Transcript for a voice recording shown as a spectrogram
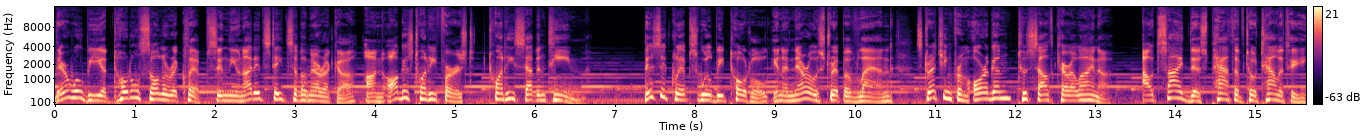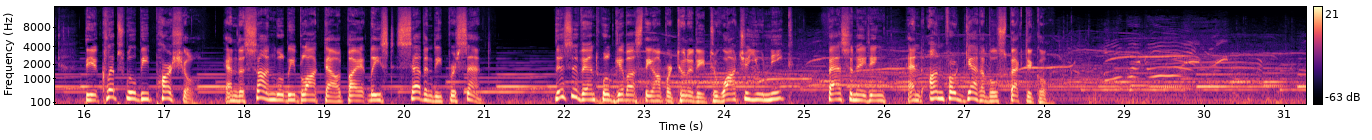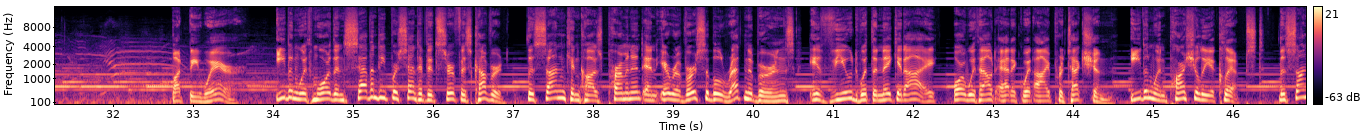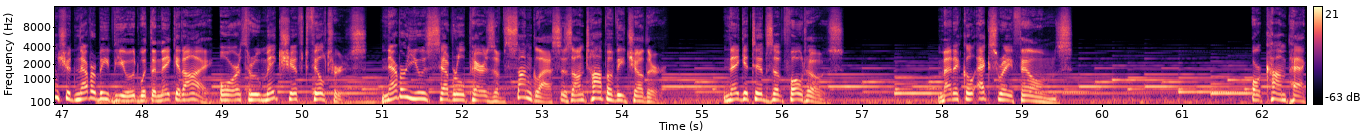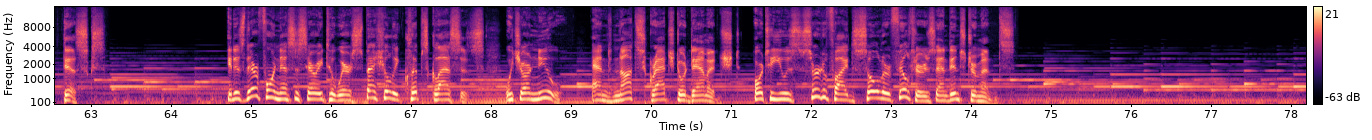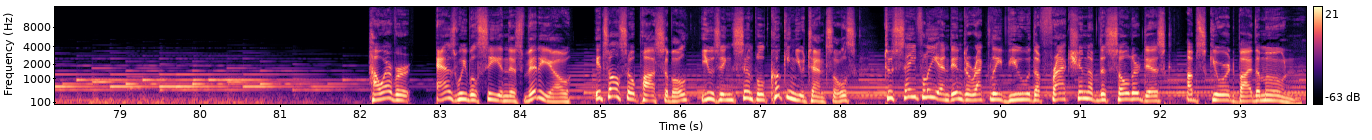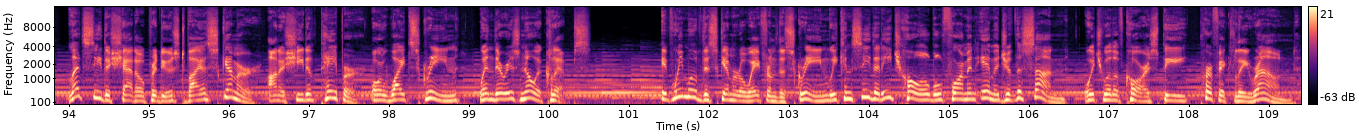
There will be a total solar eclipse in the United States of America on August 21st, 2017. This eclipse will be total in a narrow strip of land stretching from Oregon to South Carolina. Outside this path of totality, the eclipse will be partial and the sun will be blocked out by at least 70%. This event will give us the opportunity to watch a unique, fascinating, and unforgettable spectacle. But beware, even with more than 70% of its surface covered, the sun can cause permanent and irreversible retina burns if viewed with the naked eye or without adequate eye protection. Even when partially eclipsed, the sun should never be viewed with the naked eye or through makeshift filters. Never use several pairs of sunglasses on top of each other. Negatives of photos, medical x-ray films, or compact discs. It is therefore necessary to wear special eclipse glasses, which are new and not scratched or damaged, or to use certified solar filters and instruments. However, as we will see in this video, it's also possible, using simple cooking utensils, to safely and indirectly view the fraction of the solar disk obscured by the moon. Let's see the shadow produced by a skimmer on a sheet of paper or white screen when there is no eclipse. If we move the skimmer away from the screen, we can see that each hole will form an image of the sun, which will of course be perfectly round.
